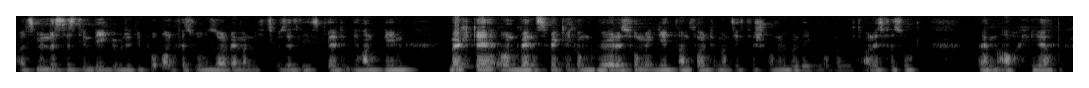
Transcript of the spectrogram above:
als Mindestes den Weg über die Depotbank versuchen soll, wenn man nicht zusätzliches Geld in die Hand nehmen möchte. Und wenn es wirklich um höhere Summen geht, dann sollte man sich das schon überlegen, ob man nicht alles versucht, ähm, auch hier äh,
